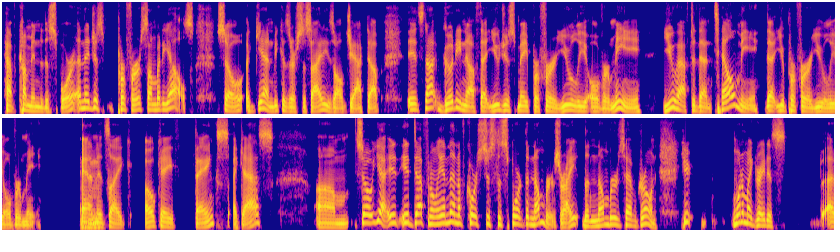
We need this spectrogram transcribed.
have come into the sport and they just prefer somebody else. So again, because our society is all jacked up, it's not good enough that you just may prefer Uli over me. You have to then tell me that you prefer Uli over me. And Mhm. it's like, okay, thanks, I guess. Um, so yeah, it, it definitely, and then of course, just the sport, the numbers, right? The numbers have grown. Here, one of my greatest uh,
